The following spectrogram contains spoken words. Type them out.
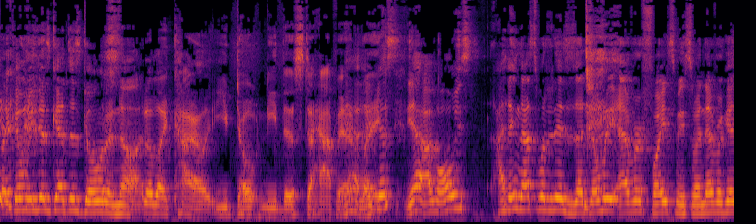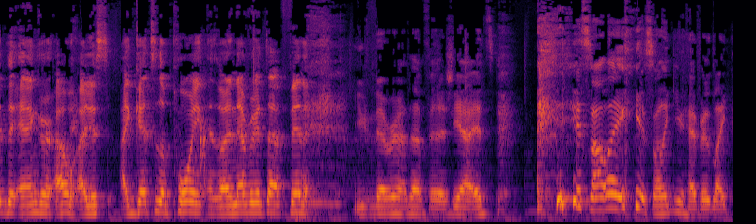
Like, can we just get this going or not? and I'm like, Kyle, you don't need this to happen. Yeah, like, I guess. Yeah, I've always. I think that's what it is. Is that nobody ever fights me, so I never get the anger out. I just I get to the point, and I never get that finish. You've never had that finish. Yeah, it's it's not like it's not like you haven't like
